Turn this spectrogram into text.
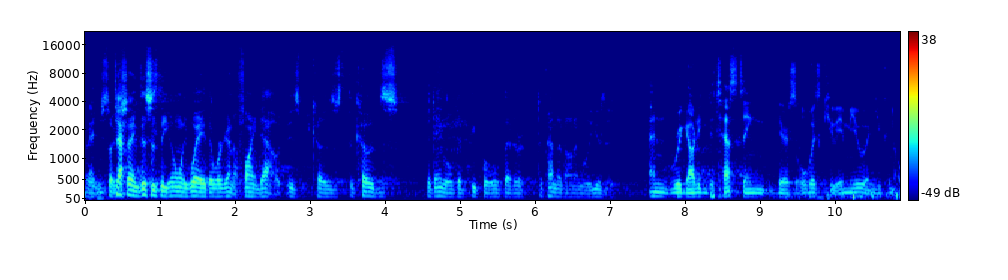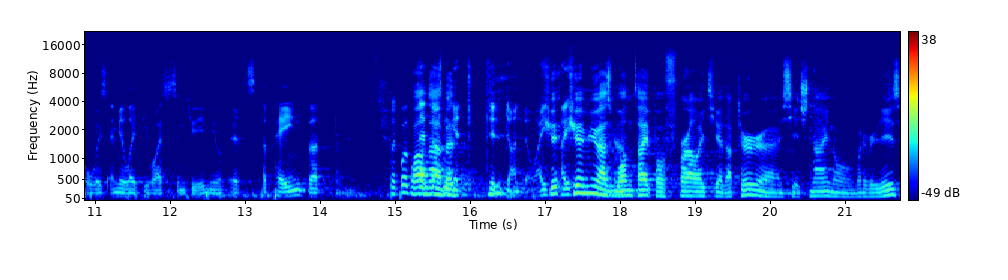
Right, so yeah. you're saying this is the only way that we're gonna find out is because the code's enabled and people that are dependent on it will use it. And regarding the testing, there's always QEMU, and you can always emulate devices in QEMU. It's a pain, but But Well, that no, doesn't but get, get done though. I, Q- I, QEMU has one type of parallelity adapter, uh, CH9 or whatever it is.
